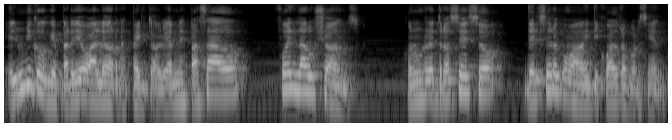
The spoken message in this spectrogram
el único que perdió valor respecto al viernes pasado fue el Dow Jones, con un retroceso del 0,24%.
